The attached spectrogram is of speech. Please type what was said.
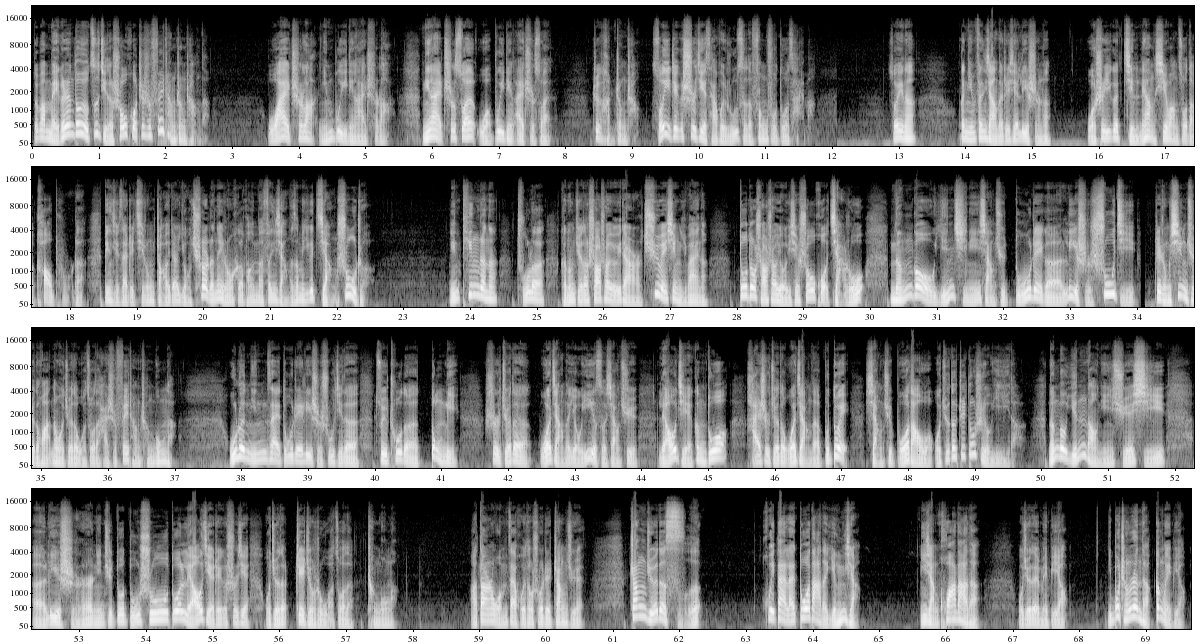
对吧？每个人都有自己的收获，这是非常正常的。我爱吃辣，您不一定爱吃辣；您爱吃酸，我不一定爱吃酸，这个很正常。所以这个世界才会如此的丰富多彩嘛。所以呢，跟您分享的这些历史呢，我是一个尽量希望做到靠谱的，并且在这其中找一点有趣的内容和朋友们分享的这么一个讲述者。您听着呢，除了可能觉得稍稍有一点趣味性以外呢，多多少少有一些收获。假如能够引起您想去读这个历史书籍这种兴趣的话，那我觉得我做的还是非常成功的。无论您在读这历史书籍的最初的动力是觉得我讲的有意思，想去了解更多，还是觉得我讲的不对，想去驳倒我，我觉得这都是有意义的。能够引导您学习，呃，历史，您去多读书，多了解这个世界，我觉得这就是我做的成功了，啊，当然，我们再回头说这张觉，张觉的死会带来多大的影响？你想夸大他，我觉得也没必要；你不承认他，更没必要。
